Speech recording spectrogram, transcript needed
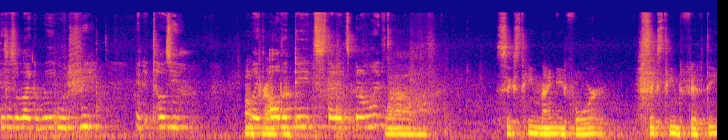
this is like a really old tree, and it tells you Oh, like all the dates that it's been alive. Wow. 1694, 1650.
